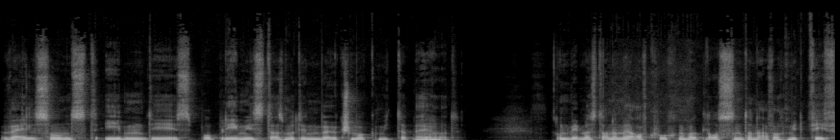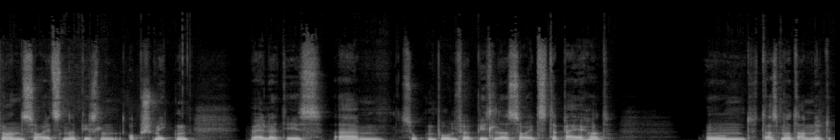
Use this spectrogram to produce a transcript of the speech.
weil sonst eben das Problem ist, dass man den Mehlgeschmack mit dabei mhm. hat. Und wenn man es dann einmal aufkochen hat lassen, dann einfach mit Pfeffer und Salzen ein bisschen abschmecken, weil er das ähm, Suppenpulver ein bisschen Salz dabei hat und dass man dann nicht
